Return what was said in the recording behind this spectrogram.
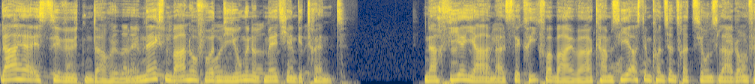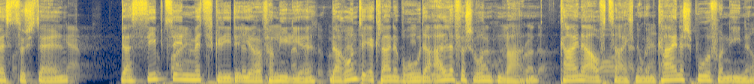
Daher ist sie wütend darüber. Im nächsten Bahnhof wurden die Jungen und Mädchen getrennt. Nach vier Jahren, als der Krieg vorbei war, kam sie aus dem Konzentrationslager, um festzustellen, dass 17 Mitglieder ihrer Familie, darunter ihr kleiner Bruder, alle verschwunden waren. Keine Aufzeichnungen, keine Spur von ihnen.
